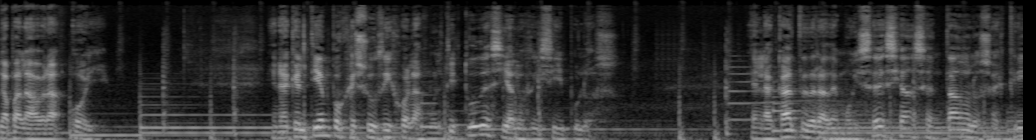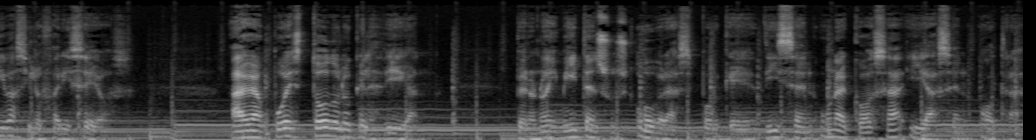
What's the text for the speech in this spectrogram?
La palabra hoy. En aquel tiempo Jesús dijo a las multitudes y a los discípulos, En la cátedra de Moisés se han sentado los escribas y los fariseos. Hagan pues todo lo que les digan, pero no imiten sus obras porque dicen una cosa y hacen otra.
